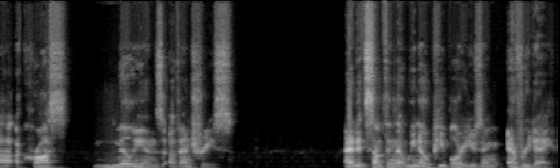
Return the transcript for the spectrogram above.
uh, across millions of entries. And it's something that we know people are using every day,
